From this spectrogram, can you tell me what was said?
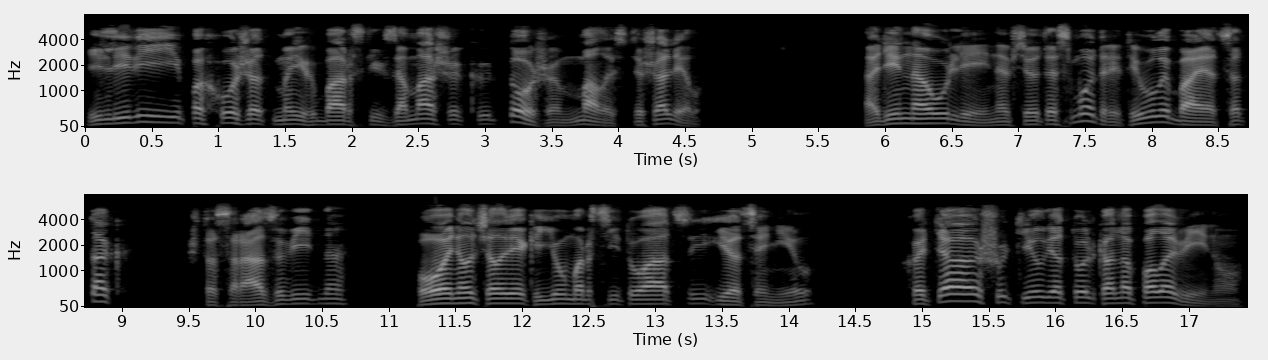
Иллирии, похоже, от моих барских замашек тоже малость ошалел. Один наулей на все это смотрит и улыбается так, что сразу видно. Понял человек юмор ситуации и оценил. Хотя шутил я только наполовину.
